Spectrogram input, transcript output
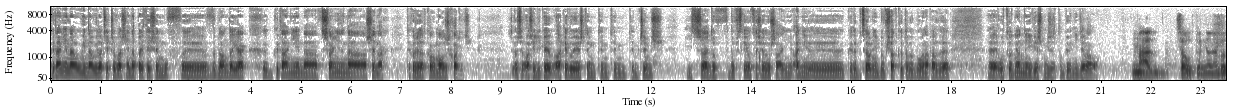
granie na, Wii- na Wilocie czy właśnie na PlayStation Move y, wygląda jak granie na w strzelaniny na szynach, tylko że dodatkowo możesz chodzić. A kierujesz tym, tym, tym, tym czymś i strzelać do, do wszystkiego, co się rusza. A nie, y, gdyby celownik był w środku, to by było naprawdę y, utrudnione i wierz mi, że to by nie działało. No a co utrudnione, bo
